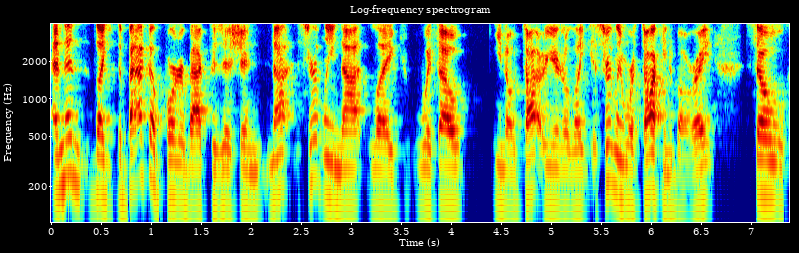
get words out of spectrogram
And then like the backup quarterback position not certainly not like without you know talk, you know like it's certainly worth talking about right? So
